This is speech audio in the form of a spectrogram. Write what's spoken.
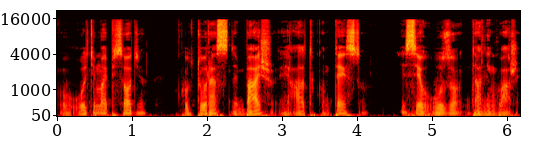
o último episódio culturas de baixo e alto contexto e seu uso da linguagem.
